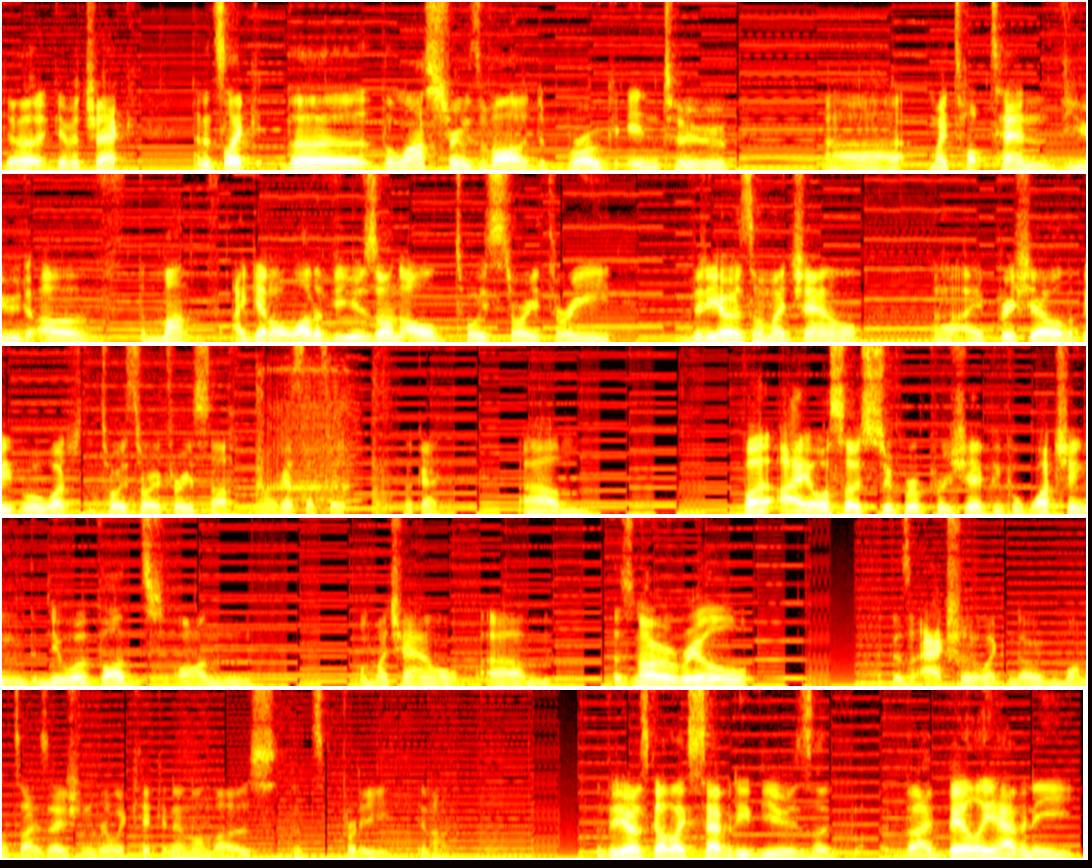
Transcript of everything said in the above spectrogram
give a, give a check. And it's like the the last stream's VOD broke into uh, my top 10 viewed of the month. I get a lot of views on old Toy Story 3 videos on my channel. Uh, I appreciate all the people who watch the Toy Story 3 stuff. I guess that's it. Okay. Um, but I also super appreciate people watching the newer VODs on on my channel. Um, there's no real there's actually, like, no monetization really kicking in on those. It's pretty, you know... The video's got, like, 70 views. Like, I barely have any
